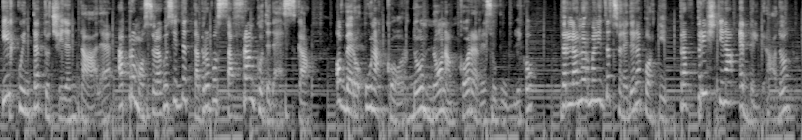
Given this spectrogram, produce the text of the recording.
Il quintetto occidentale ha promosso la cosiddetta proposta franco-tedesca, ovvero un accordo non ancora reso pubblico per la normalizzazione dei rapporti tra Pristina e Belgrado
